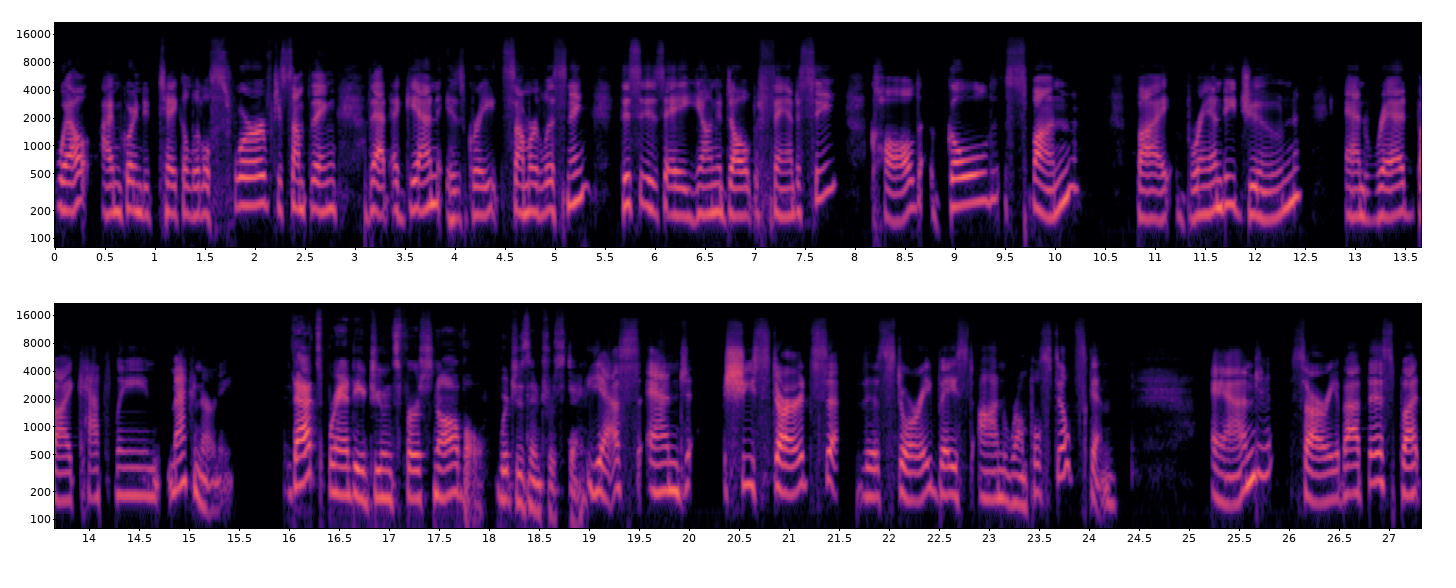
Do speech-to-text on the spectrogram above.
Well, I'm going to take a little swerve to something that, again, is great summer listening. This is a young adult fantasy called Gold Spun by Brandy June and read by Kathleen McInerney. That's Brandy June's first novel, which is interesting. Yes, and she starts this story based on Rumpelstiltskin. And sorry about this, but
